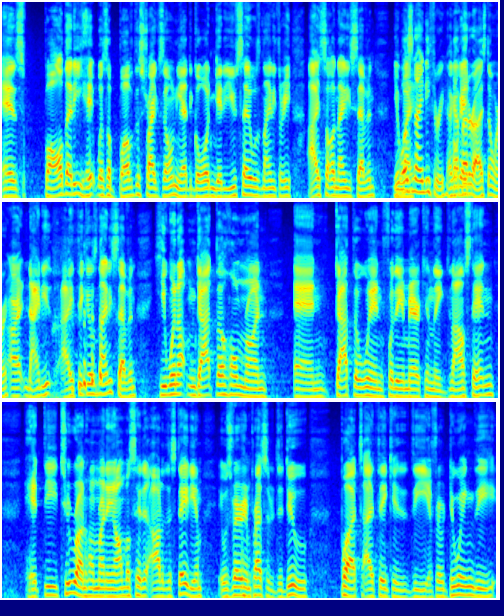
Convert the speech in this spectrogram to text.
As ball that he hit was above the strike zone, he had to go ahead and get it. You said it was ninety three. I saw ninety seven. It was ninety three. I got okay. better eyes. Don't worry. All right, ninety. I think it was ninety seven. he went up and got the home run and got the win for the American League. Now Stanton hit the two run home run and almost hit it out of the stadium. It was very impressive to do. But I think the if we're doing the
